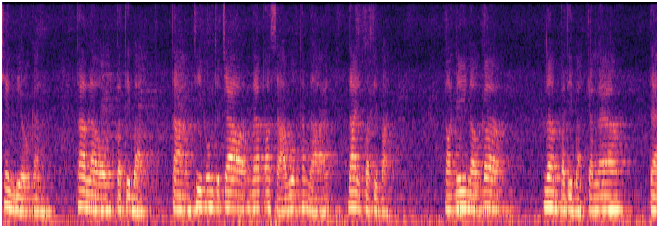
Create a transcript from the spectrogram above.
เช่นเดียวกัน ถ้าเราปฏิบัติตามที่พระพุทธเจ้าและพระสาวกทั้งหลายได้ปฏิบัติ ตอนนี้เราก็เริ่มปฏิบัติกันแล้ว แต่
